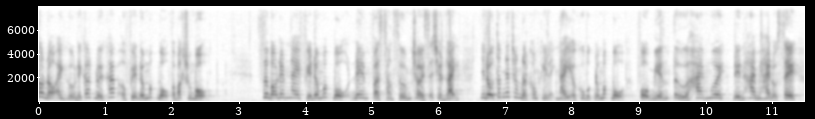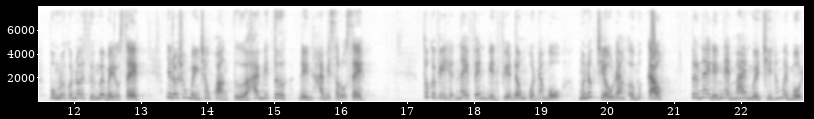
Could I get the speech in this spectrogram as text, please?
sau đó ảnh hưởng đến các nơi khác ở phía Đông Bắc Bộ và Bắc Trung Bộ. Dự báo đêm nay phía Đông Bắc Bộ đêm và sáng sớm trời sẽ chuyển lạnh. Nhiệt độ thấp nhất trong đợt không khí lạnh này ở khu vực Đông Bắc Bộ phổ biến từ 20 đến 22 độ C, vùng núi có nơi dưới 17 độ C. Nhiệt độ trung bình trong khoảng từ 24 đến 26 độ C. Thưa quý vị, hiện nay ven biển phía đông của Nam Bộ, mực nước chiều đang ở mức cao. Từ nay đến ngày mai 19 tháng 11,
